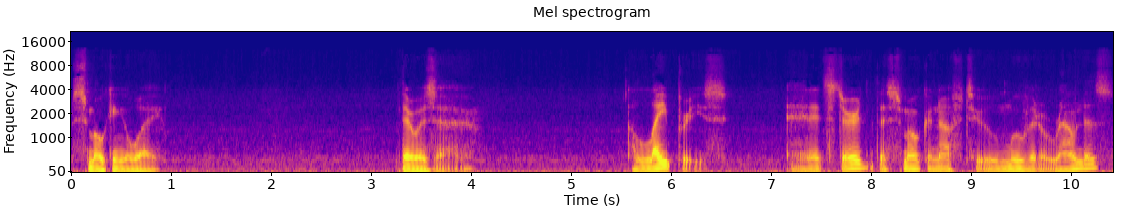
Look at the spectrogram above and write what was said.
smoking away. There was a a light breeze, and it stirred the smoke enough to move it around us,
